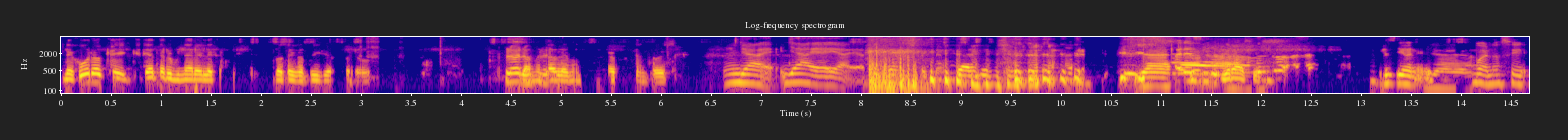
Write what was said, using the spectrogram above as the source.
le juro que quería terminar el ejercicio, los ejercicios, pero Floro, lamentablemente eso. Ya, ya, ya, ya, ya. Sí, Gracias. las impresiones. Bueno, sí.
